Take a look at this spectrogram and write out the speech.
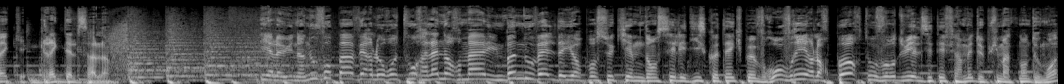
avec Greg Delsol. Et à la une, un nouveau pas vers le retour à la normale. Une bonne nouvelle d'ailleurs pour ceux qui aiment danser. Les discothèques peuvent rouvrir leurs portes. Aujourd'hui, elles étaient fermées depuis maintenant deux mois.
